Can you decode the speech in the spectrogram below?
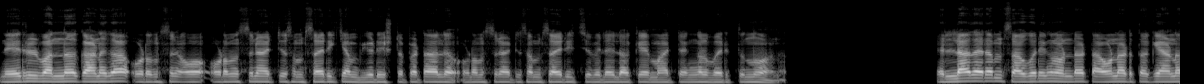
നേരിൽ വന്ന് കാണുക. ഉടമസ്ഥ ഉടമസ്ഥനായിട്ട് സംസാരിക്കാം. വീട് ഇഷ്ടപ്പെട്ടാൽ ഉടമസ്ഥനായിട്ട് സംസാരിച്ച് വിലയിലൊക്കെ മാറ്റങ്ങൾ വരുത്തുന്നതാണ്. എല്ലാതരം സൗകര്യങ്ങളുണ്ട്. ടൗൺ അടുത്തൊക്കെയാണ്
